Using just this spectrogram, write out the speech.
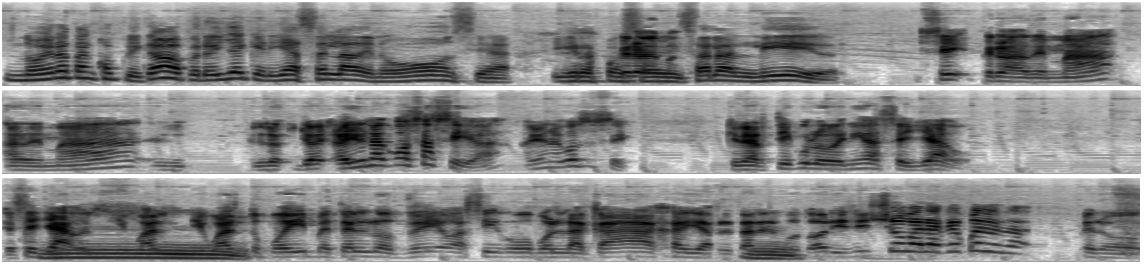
No era tan complicado, pero ella quería hacer la denuncia y responsabilizar al líder. Sí, pero además, además, el- lo- yo- hay una cosa así, ¿ah? Hay una cosa así, que el artículo venía sellado. Es sellado, Mm. igual, igual tú podés meter los dedos así como por la caja y apretar el Mm. botón y decir, yo para que pueda, pero,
